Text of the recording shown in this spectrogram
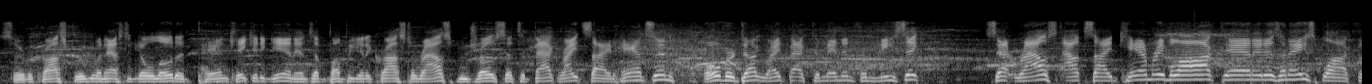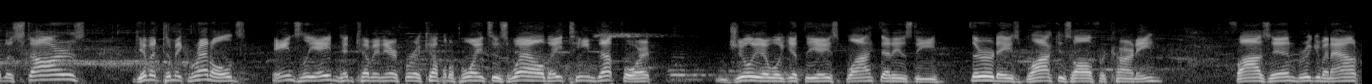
Serve across. Brueggemann has to go low to Pancake it again. Ends up bumping it across to Rouse. Boudreau sets it back right side. Hanson over Doug right back to Minden from Misek. Set Rouse outside Camry blocked, and it is an ace block for the Stars. Give it to McReynolds. Ainsley Aiden had come in here for a couple of points as well. They teamed up for it. Julia will get the ace block. That is the third ace block, is all for Kearney. Foz in, Brueggemann out.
